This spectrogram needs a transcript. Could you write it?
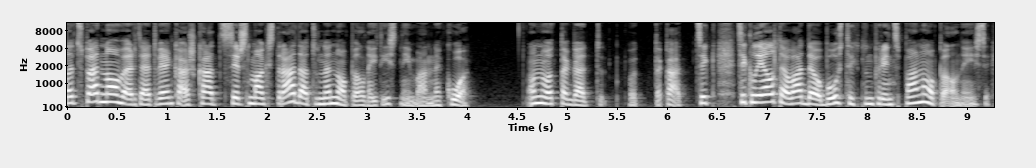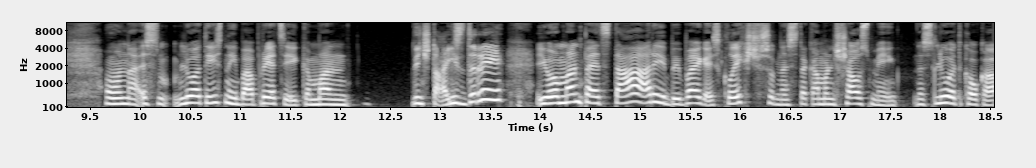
lai tu spētu novērtēt vienkārši, kā tas ir smagi strādāt un nenopelnīt īstenībā neko. Un ot, tagad, kā, cik, cik liela tev atdeva būs, tik tu principā nopelnīsi. Un es ļoti īstenībā priecīga, ka man. Viņš tā izdarīja, jo man pēc tā arī bija baisais klikšķis, un es tā kā man šausmīgi, es ļoti kaut kā.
